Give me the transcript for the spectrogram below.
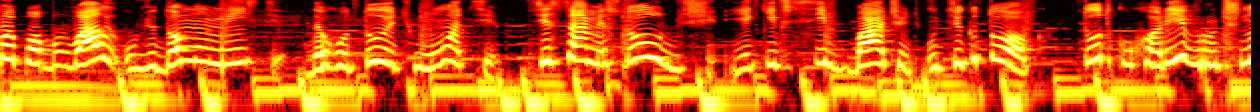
ми побували у відомому місті, де готують моці. Ці самі солодощі, які всі бачать у TikTok. Тут кухарі вручну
